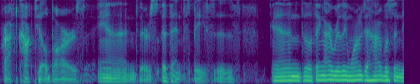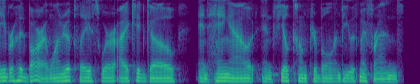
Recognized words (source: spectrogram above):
craft cocktail bars, and there's event spaces. And the thing I really wanted to have was a neighborhood bar. I wanted a place where I could go and hang out and feel comfortable and be with my friends.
